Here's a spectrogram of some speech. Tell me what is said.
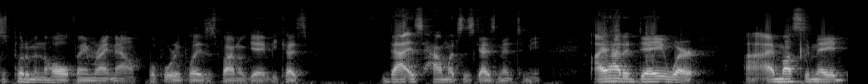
just put him in the Hall of Fame right now before he plays his final game because that is how much this guy's meant to me. I had a day where I must have made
